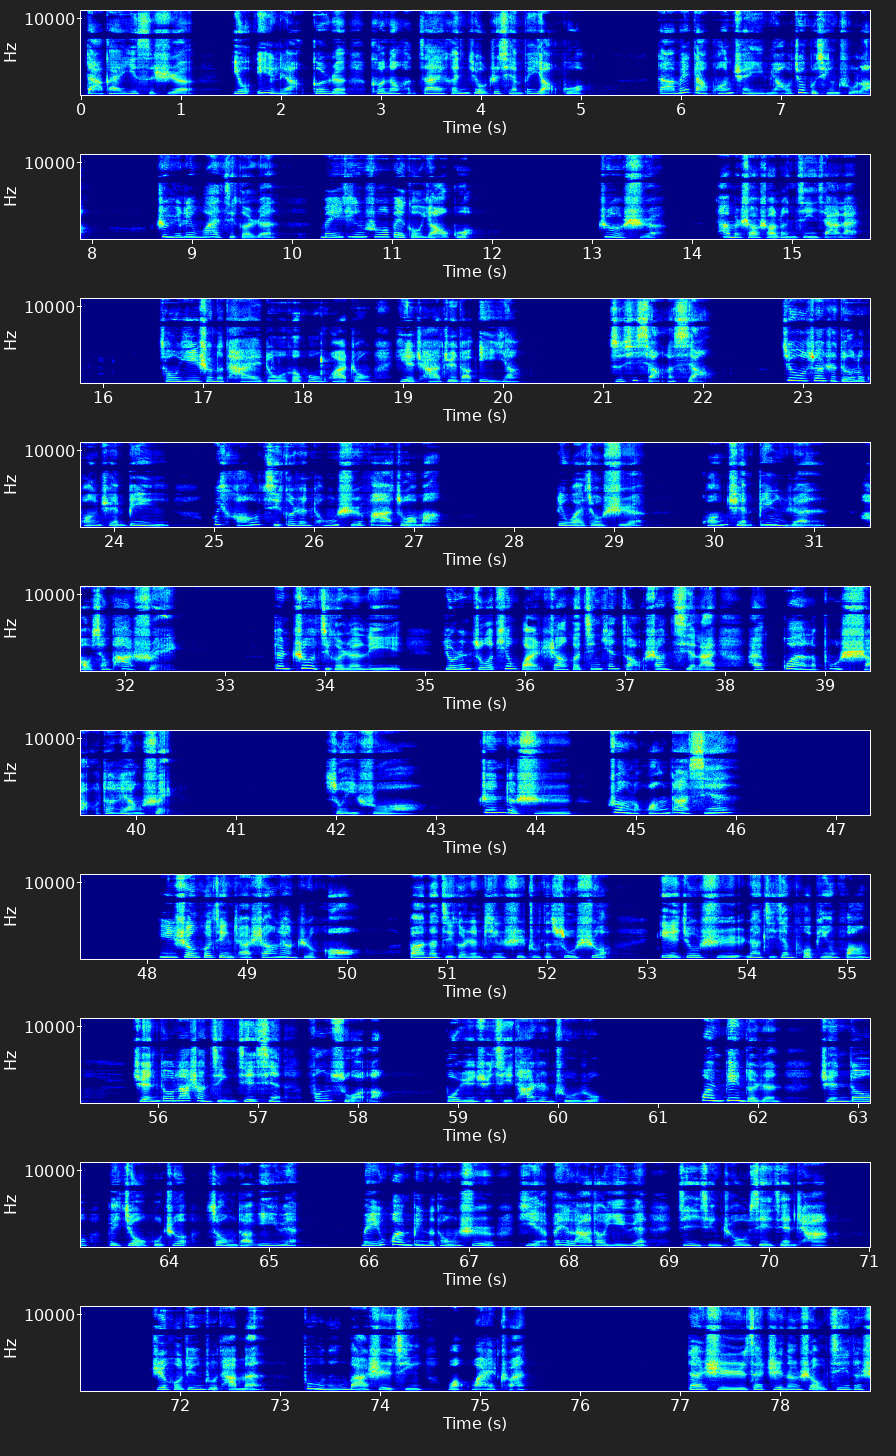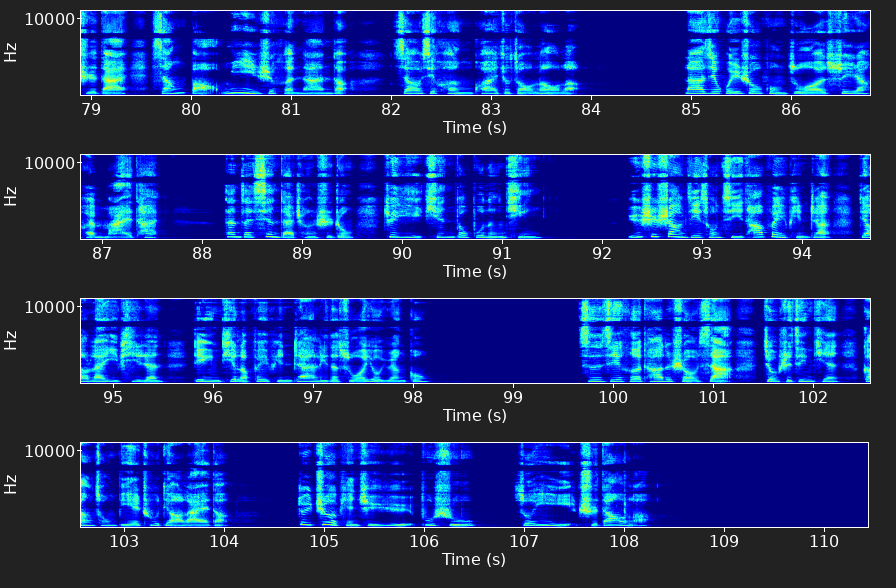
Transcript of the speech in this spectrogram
大概意思是。有一两个人可能在很久之前被咬过，打没打狂犬疫苗就不清楚了。至于另外几个人，没听说被狗咬过。这时，他们稍稍冷静下来，从医生的态度和问话中也察觉到异样。仔细想了想，就算是得了狂犬病，会好几个人同时发作吗？另外就是狂犬病人。好像怕水，但这几个人里，有人昨天晚上和今天早上起来还灌了不少的凉水。所以说，真的是撞了黄大仙。医生和警察商量之后，把那几个人平时住的宿舍，也就是那几间破平房，全都拉上警戒线，封锁了，不允许其他人出入。患病的人全都被救护车送到医院，没患病的同事也被拉到医院进行抽血检查。之后叮嘱他们不能把事情往外传。但是在智能手机的时代，想保密是很难的，消息很快就走漏了。垃圾回收工作虽然很埋汰。但在现代城市中，却一天都不能停。于是，上级从其他废品站调来一批人，顶替了废品站里的所有员工。司机和他的手下就是今天刚从别处调来的，对这片区域不熟，所以迟到了。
